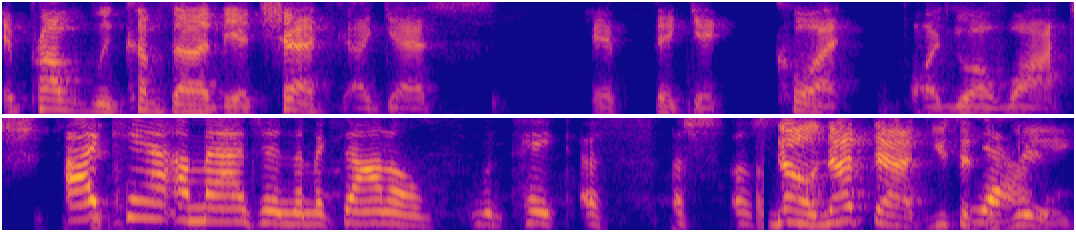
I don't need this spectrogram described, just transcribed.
it probably comes out of their check, I guess, if they get caught on your watch. I can't imagine the McDonald's would take a, s- a s- a s- No, not that. You said Yeah. Oh, the wig.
